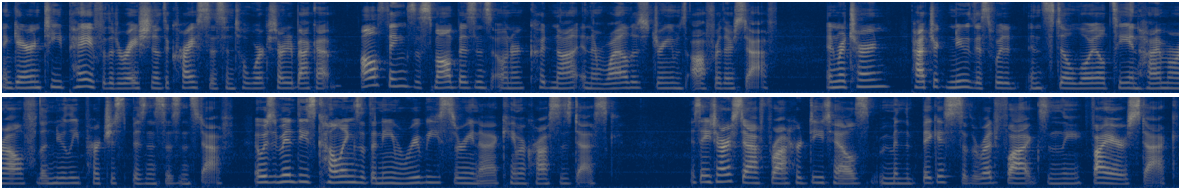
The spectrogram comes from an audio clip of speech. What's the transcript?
and guaranteed pay for the duration of the crisis until work started back up. All things the small business owner could not in their wildest dreams offer their staff. In return, Patrick knew this would instill loyalty and high morale for the newly purchased businesses and staff. It was amid these cullings that the name Ruby Serena came across his desk. His HR staff brought her details amid the biggest of the red flags in the fire stack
